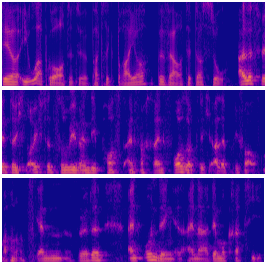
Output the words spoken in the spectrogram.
Der EU-Abgeordnete Patrick Breyer bewertet das so. Alles wird durchleuchtet, so wie wenn die Post einfach rein vorsorglich alle Briefe aufmachen und scannen würde. Ein Unding in einer Demokratie.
